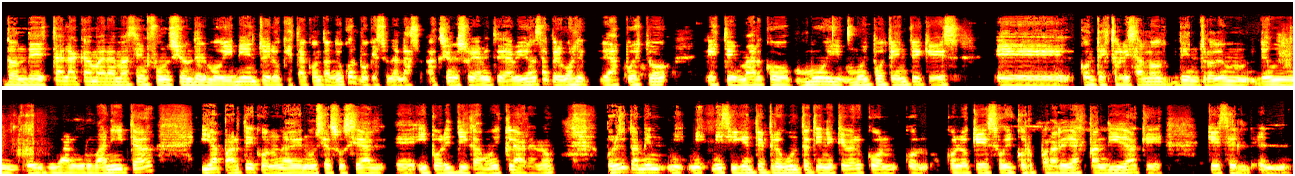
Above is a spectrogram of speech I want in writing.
donde está la cámara más en función del movimiento y lo que está contando el cuerpo, que es una de las acciones obviamente de la videodanza, pero vos le, le has puesto este marco muy, muy potente que es eh, contextualizarlo dentro de un, de, un, lugar urbanita y aparte con una denuncia social eh, y política muy clara. ¿no? Por eso también mi, siguiente pregunta tiene que ver con, con, lo que es hoy corporalidad expandida, que, que es el, el,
